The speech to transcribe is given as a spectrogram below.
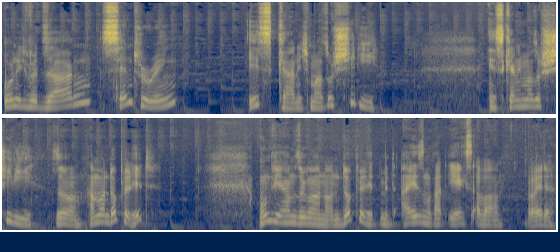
Und ich würde sagen, Centering ist gar nicht mal so shitty. Ist gar nicht mal so shitty. So, haben wir einen Doppelhit. Und wir haben sogar noch einen Doppelhit mit Eisenrad EX, aber Leute.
